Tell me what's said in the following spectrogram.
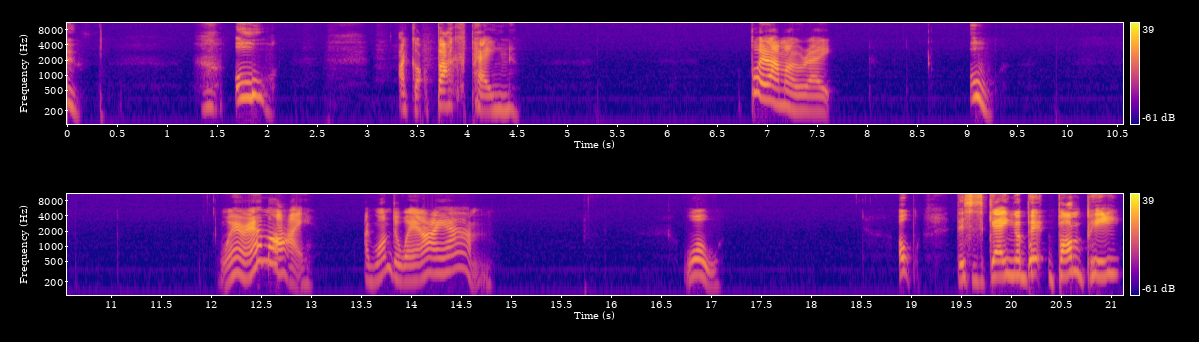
Ooh. Ooh. I got back pain. But I'm alright. Ooh. Where am I? I wonder where I am. Whoa. Oh, this is getting a bit bumpy.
